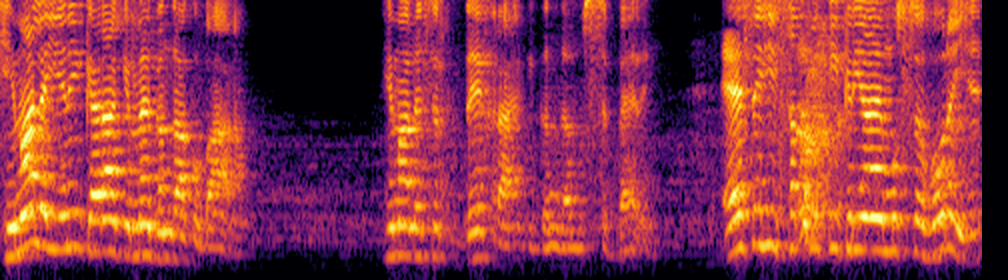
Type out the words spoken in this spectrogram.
हिमालय ये नहीं कह रहा कि मैं गंगा को बहा रहा हूँ। हिमालय सिर्फ़ देख रहा है कि गंगा मुझसे बह रही। ऐसे ही सत्व की क्रियाएँ मुझसे हो रही हैं,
